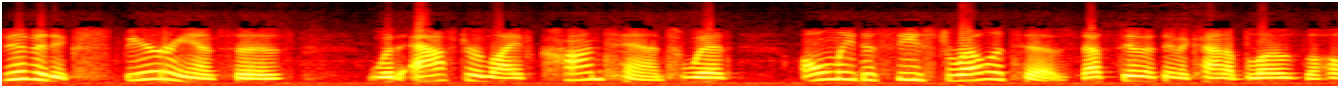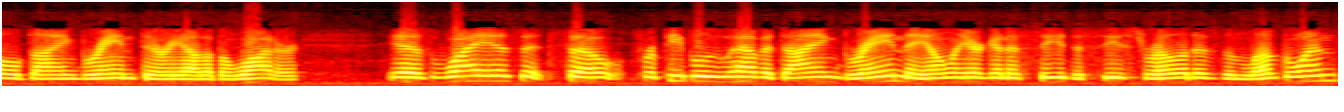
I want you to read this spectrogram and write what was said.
vivid experiences with afterlife content, with only deceased relatives. That's the other thing that kind of blows the whole dying brain theory out of the water. Is why is it so for people who have a dying brain, they only are going to see deceased relatives and loved ones?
